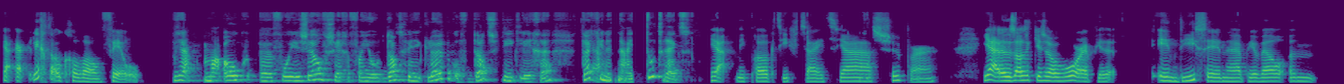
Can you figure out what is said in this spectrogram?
Ja, er ligt ook gewoon veel. Ja, maar ook uh, voor jezelf zeggen van joh, dat vind ik leuk of dat zie ik liggen, dat ja. je het naar je toe trekt. Ja, die proactiviteit. Ja, super. Ja, dus als ik je zo hoor, heb je in die zin heb je wel een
